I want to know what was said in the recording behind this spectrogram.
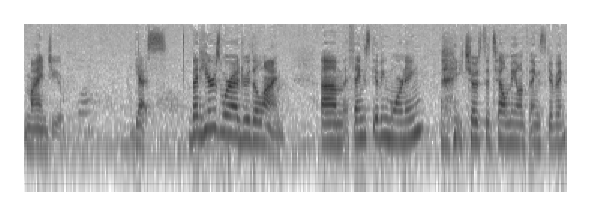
mind you. Yes. But here's where I drew the line. Um, Thanksgiving morning, he chose to tell me on Thanksgiving.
